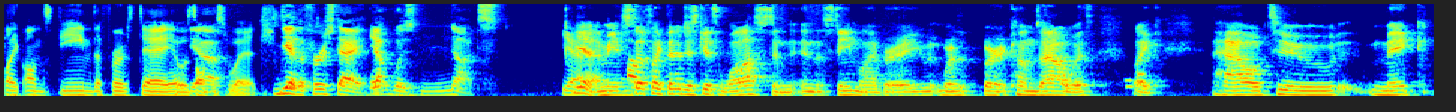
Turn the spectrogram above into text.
like on Steam the first day it was on the Switch. yeah, the first day Yep. that was nuts. Yeah, I mean stuff like that just gets lost in, in the Steam library where where it comes out with like how to make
